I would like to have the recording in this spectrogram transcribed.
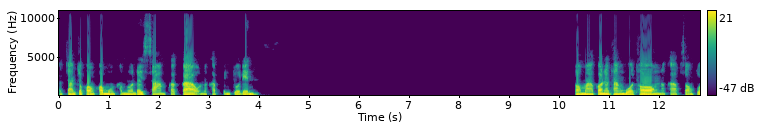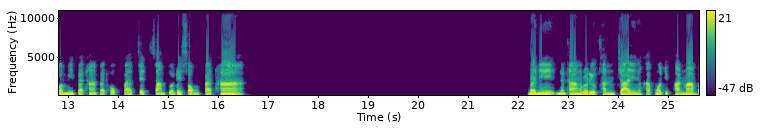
อาจารย์เจ้าของข้อมูลคำนวณได้สามกับเก้านะครับ เป็นตัวเด่น ต่อมาก็แนวทางบัวทองนะครับสองตัวมีแปดห้าแปดหกแปดเจ็ดสามตัวได้สองแปดห้าใบนี้แนวทางเร็วทันใจนะครับงวดที่ผ่านมาใบ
